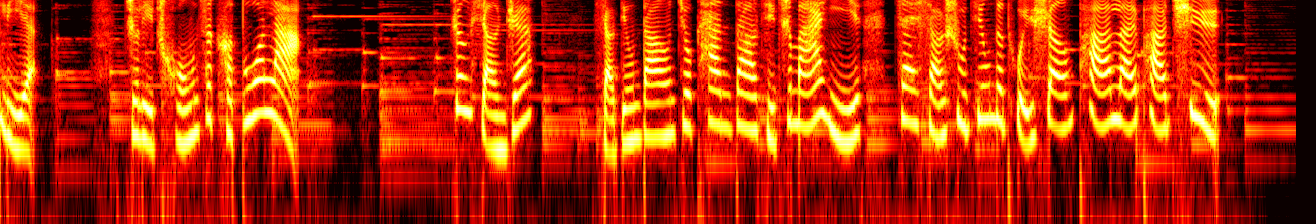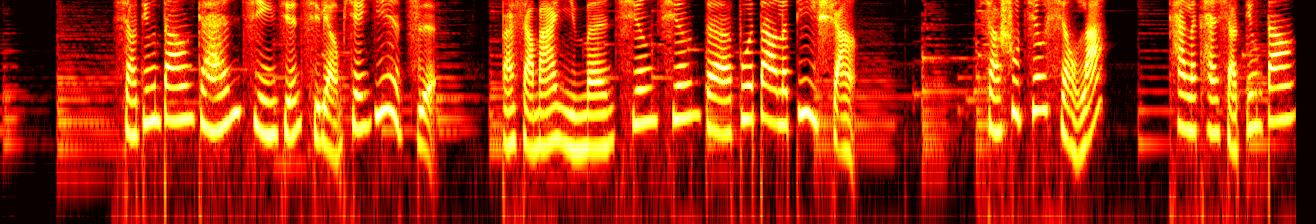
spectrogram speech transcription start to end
里？这里虫子可多啦！正想着，小叮当就看到几只蚂蚁在小树精的腿上爬来爬去。小叮当赶紧捡起两片叶子，把小蚂蚁们轻轻地拨到了地上。小树精醒了，看了看小叮当，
